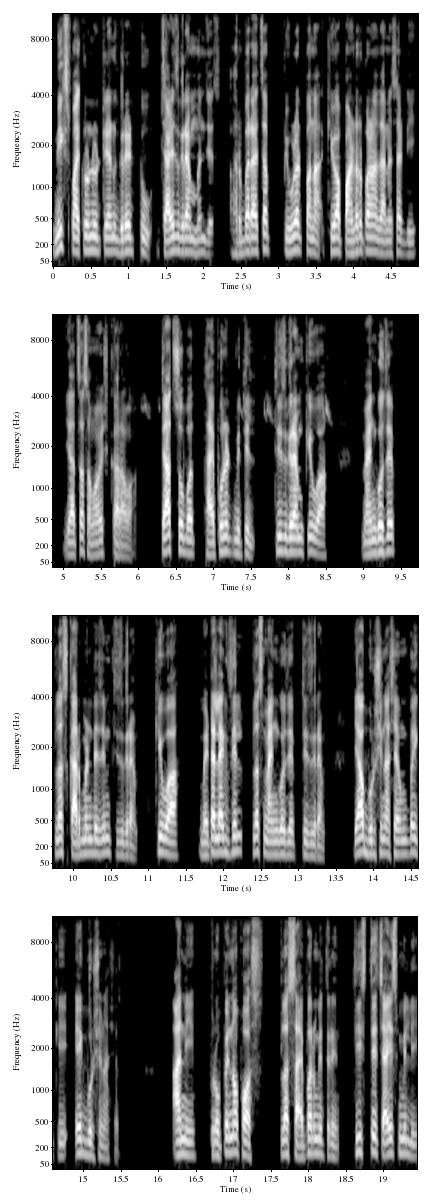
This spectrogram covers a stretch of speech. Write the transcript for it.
मिक्स मायक्रोन्युट्रियन ग्रेड टू चाळीस ग्रॅम म्हणजेच हरभऱ्याचा पिवळटपणा किंवा पांढरपणा जाण्यासाठी याचा समावेश करावा. त्याचसोबत थायफोनेट मिथिल तीस ग्रॅम किंवा मँगोजेप प्लस कार्बनडेझिम तीस ग्रॅम किंवा मेटॅलॅक्झिल प्लस मँगोजेप तीस ग्रॅम या बुरशीनाशकांपैकी एक बुरशीनाशक आणि प्रोपेनोफॉस प्लस सायपरमिथ्रिन तीस ते चाळीस मिली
